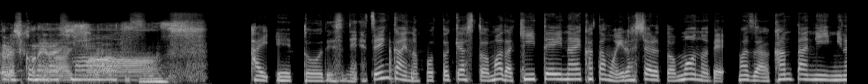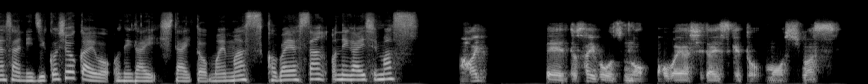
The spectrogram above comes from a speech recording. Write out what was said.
よろしくお願いします。はい、えっ、ー、とですね、前回のポッドキャストをまだ聞いていない方もいらっしゃると思うので、まずは簡単に皆さんに自己紹介をお願いしたいと思います。小林さん、お願いします。はい、えっ、ー、と、サイボーズの小林大輔と申します。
